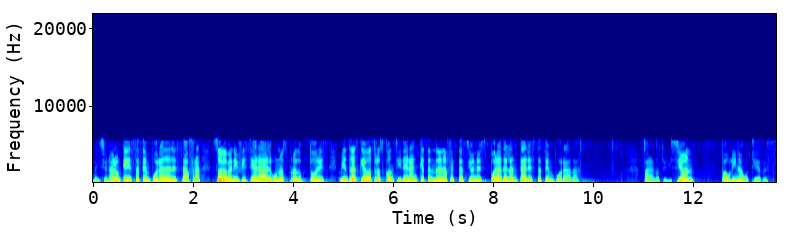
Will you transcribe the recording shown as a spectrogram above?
Mencionaron que esta temporada de zafra solo beneficiará a algunos productores, mientras que otros consideran que tendrán afectaciones por adelantar esta temporada. Para Notivisión, Paulina Gutiérrez.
